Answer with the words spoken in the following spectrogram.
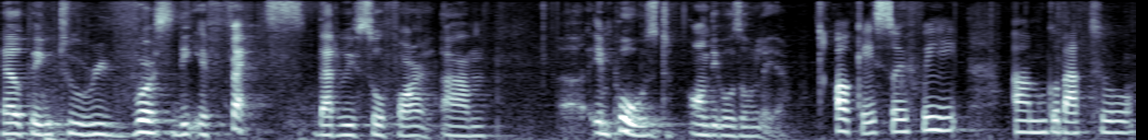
helping to reverse the effects that we've so far um, uh, imposed on the ozone layer? Okay, so if we um, go back to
